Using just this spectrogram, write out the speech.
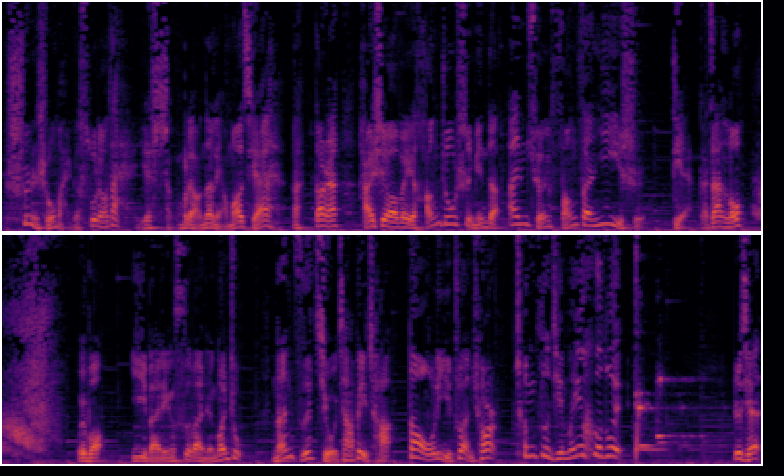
顺手买个塑料袋，也省不了那两毛钱啊。当然，还是要为杭州市民的安全防范意识点个赞喽。微博一百零四万人关注，男子酒驾被查，倒立转圈，称自己没喝醉。日前，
